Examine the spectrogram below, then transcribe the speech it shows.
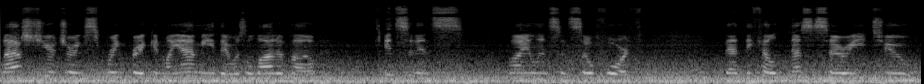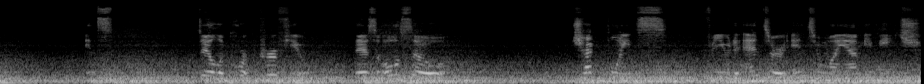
last year during spring break in Miami, there was a lot of um, incidents, violence, and so forth that they felt necessary to instill a court curfew. There's also checkpoints for you to enter into Miami Beach.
